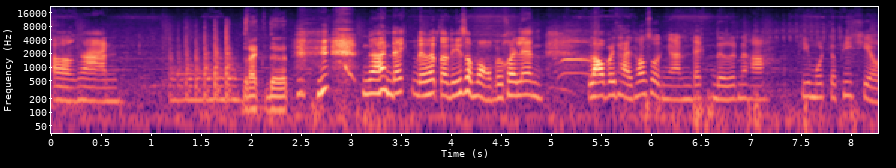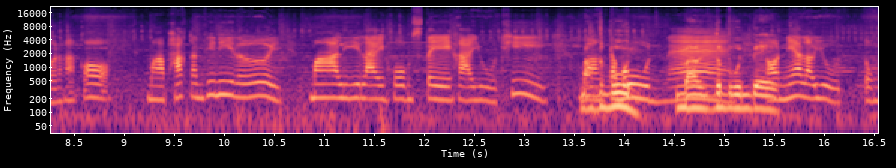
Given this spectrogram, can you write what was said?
เอ่องาน แดกเดิร์ดงานเด็กเดิร์ดตอนนี้สมองไม่ค่อยเล่น เราไปถ่ายทอดสดงานเด็กเดิร์ดนะคะ พี่มดกับพี่เขียวนะคะ ก็มาพักกันที่นี่เลย มารีไลโฮมสเตย์ค่ะอยู่ที่บางตะบูนแน่บางตะบูนเบย์ตอนเนี้ยเราอยู่ตรง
